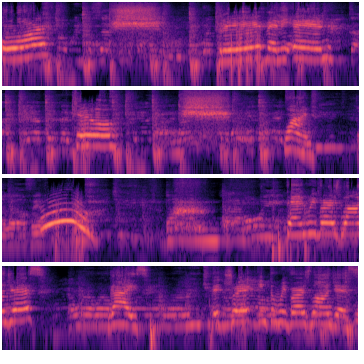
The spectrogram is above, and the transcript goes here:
Four. Three. Belly in. Two. One. Woo! 10 reverse lunges. Guys, the trick into reverse lunges,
